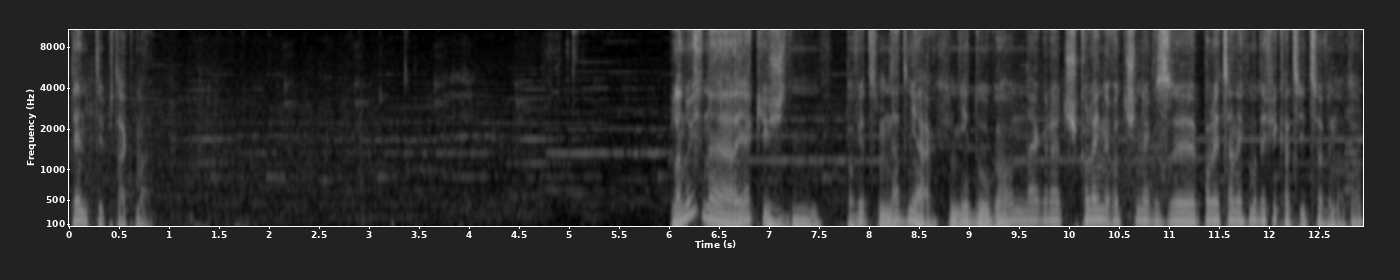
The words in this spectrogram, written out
Ten typ tak ma. Planuję na jakiś, powiedzmy na dniach, niedługo, nagrać kolejny odcinek z polecanych modyfikacji. Co wy na to?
